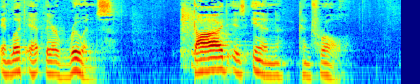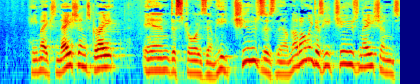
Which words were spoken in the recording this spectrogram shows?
and look at their ruins. God is in control. He makes nations great and destroys them. He chooses them. Not only does he choose nations,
